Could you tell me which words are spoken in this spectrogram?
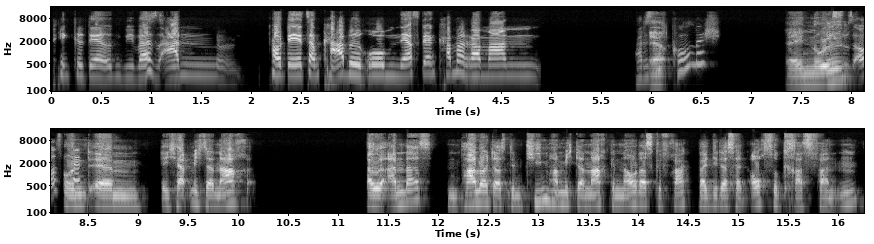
Pinkelt der irgendwie was an? Haut der jetzt am Kabel rum, nervt der einen Kameramann. War das ja. nicht komisch? Ey, null. Und ähm, ich habe mich danach, also anders, ein paar Leute aus dem Team haben mich danach genau das gefragt, weil die das halt auch so krass fanden.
